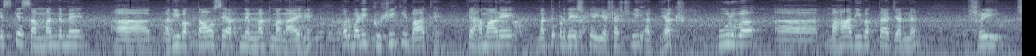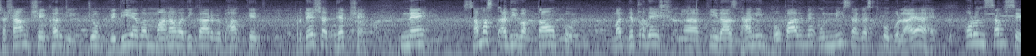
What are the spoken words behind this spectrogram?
इसके संबंध में अधिवक्ताओं से अपने मत मंगाए हैं। और बड़ी खुशी की बात है कि हमारे मध्य प्रदेश के यशस्वी अध्यक्ष पूर्व महाधिवक्ता जनरल श्री शशांक शेखर जी, जो विधि एवं मानव अधिकार विभाग के प्रदेश अध्यक्ष हैं, ने समस्त अधिवक्ताओं को मध्य प्रदेश की राजधानी भोपाल में 19 अगस्त को बुलाया है और उन सबसे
